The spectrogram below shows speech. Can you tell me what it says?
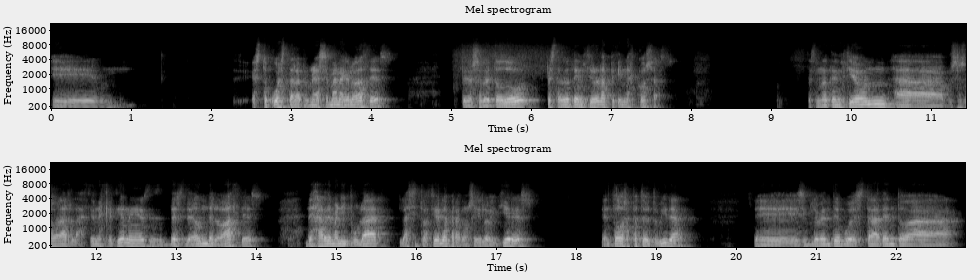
Eh, esto cuesta la primera semana que lo haces, pero sobre todo prestando atención a las pequeñas cosas. Prestando atención a, pues eso, las relaciones que tienes, desde dónde lo haces, dejar de manipular las situaciones para conseguir lo que quieres en todos los aspectos de tu vida, eh, simplemente pues estar atento a,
